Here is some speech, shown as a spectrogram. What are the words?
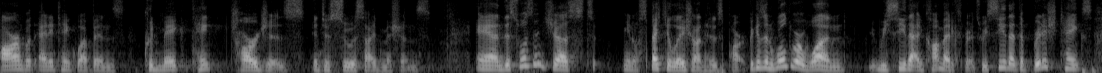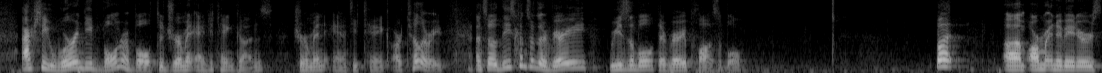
armed with anti-tank weapons could make tank charges into suicide missions. And this wasn't just you know, speculation on his part, because in World War I, we see that in combat experience. We see that the British tanks actually were indeed vulnerable to German anti-tank guns, German anti-tank artillery. And so these concerns are very reasonable, they're very plausible. But um, armor innovators,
